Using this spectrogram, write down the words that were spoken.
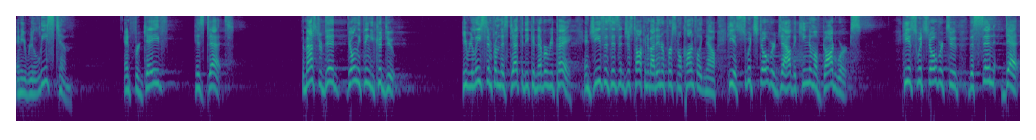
and he released him and forgave his debt. The master did the only thing he could do. He released him from this debt that he could never repay. And Jesus isn't just talking about interpersonal conflict now, he has switched over to how the kingdom of God works. He has switched over to the sin debt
